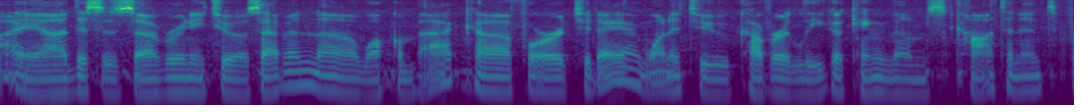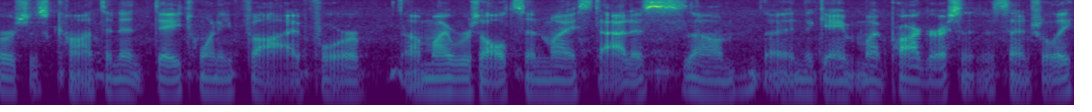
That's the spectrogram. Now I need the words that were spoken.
Hi, uh, this is uh, Runi207. Uh, welcome back. Uh, for today, I wanted to cover League of Kingdoms Continent versus Continent Day 25 for uh, my results and my status um, in the game, my progress essentially.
